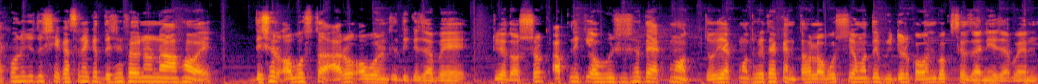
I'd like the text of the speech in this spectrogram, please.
এখনই যদি শেখ হাসিনাকে দেশে ফেরানো না হয় দেশের অবস্থা আরও অবনতির দিকে যাবে। প্রিয় দর্শক, আপনি কি অবশ্যের সাথে একমত? যদি একমত হয়ে থাকেন, তাহলে অবশ্যই আমাদের ভিডিওর কমেন্ট বক্সে জানিয়ে যাবেন।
